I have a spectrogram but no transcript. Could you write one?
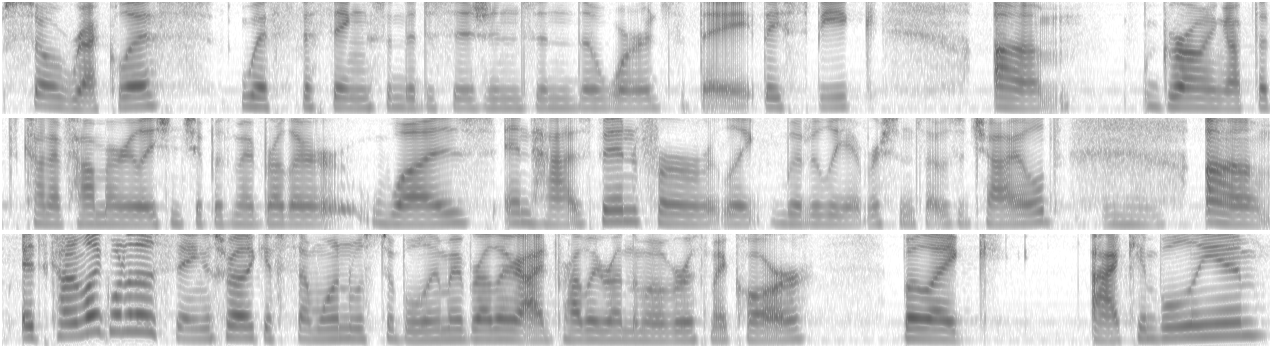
so reckless with the things and the decisions and the words that they they speak. Um, growing up, that's kind of how my relationship with my brother was and has been for like literally ever since I was a child. Um, it's kind of like one of those things where like if someone was to bully my brother, I'd probably run them over with my car, but like I can bully him.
